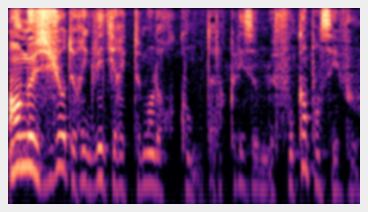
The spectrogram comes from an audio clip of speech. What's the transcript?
en mesure de régler directement leur compte, alors que les hommes le font. Qu'en pensez-vous?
